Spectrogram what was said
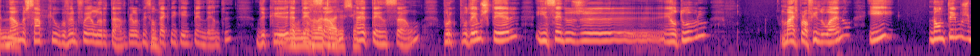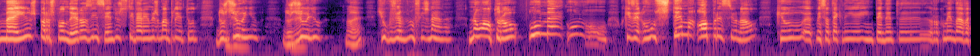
uh, não, mas sabe que o Governo foi alertado pela Comissão hum. Técnica Independente de que no, atenção, no atenção, porque podemos ter incêndios eh, em outubro, mais para o fim do ano, e não temos meios para responder aos incêndios se tiverem a mesma amplitude dos de uhum. junho, dos de julho, não é? E o governo não fez nada. Não alterou uma, um, um quer dizer, um sistema operacional que a Comissão Técnica Independente recomendava.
